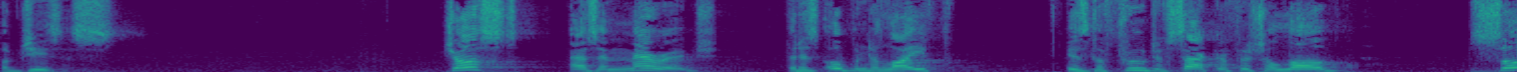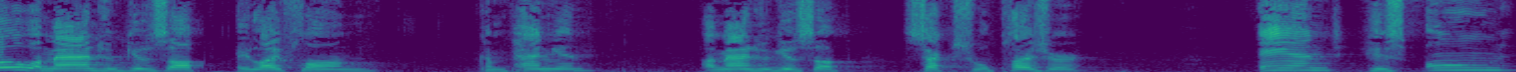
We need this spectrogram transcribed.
of Jesus. Just as a marriage that is open to life is the fruit of sacrificial love, so a man who gives up a lifelong companion, a man who gives up sexual pleasure, and his own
